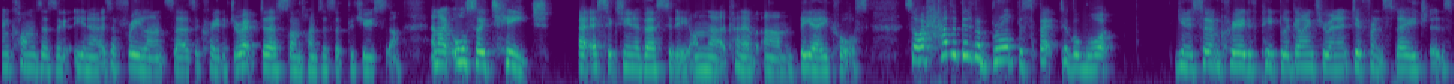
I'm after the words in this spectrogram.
and comms as a you know as a freelancer as a creative director sometimes as a producer and i also teach at essex university on that kind of um, ba course. So i have a bit of a broad perspective of what you know certain creative people are going through and at different stages.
